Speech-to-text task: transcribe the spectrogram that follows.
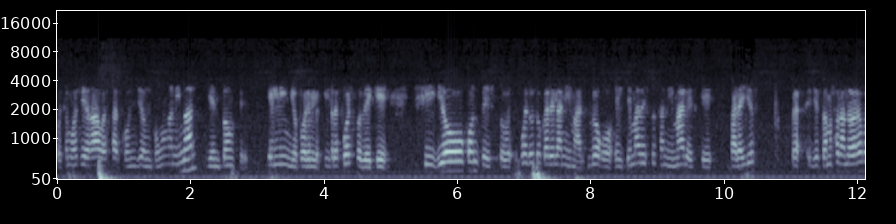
pues hemos llegado a estar con John con un animal y entonces el niño, por el, refuerzo de que si yo contesto, puedo tocar el animal. Luego, el tema de estos animales, que para ellos, ya estamos hablando ahora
